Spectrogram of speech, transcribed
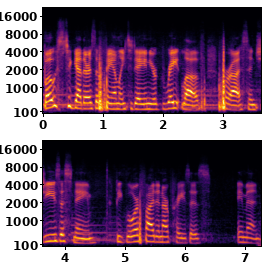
boast together as a family today in your great love for us. In Jesus' name, be glorified in our praises. Amen.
